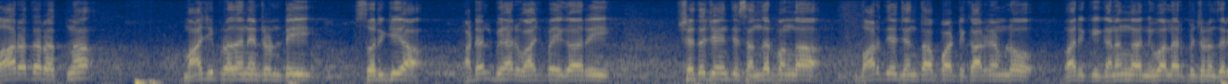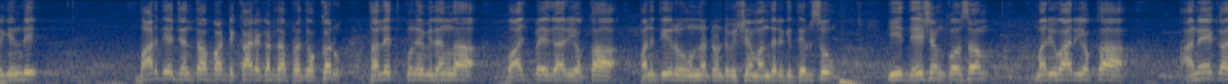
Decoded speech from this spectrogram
భారతరత్న మాజీ ప్రధాని అయినటువంటి స్వర్గీయ అటల్ బిహారీ వాజ్పేయి గారి శత జయంతి సందర్భంగా భారతీయ జనతా పార్టీ కార్యాలయంలో వారికి ఘనంగా నివాళులర్పించడం జరిగింది. భారతీయ జనతా పార్టీ కార్యకర్త ప్రతి ఒక్కరూ తలెత్తుకునే విధంగా వాజ్పేయి గారి యొక్క పనితీరు ఉన్నటువంటి విషయం అందరికీ తెలుసు. ఈ దేశం కోసం మరి వారి యొక్క అనేక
